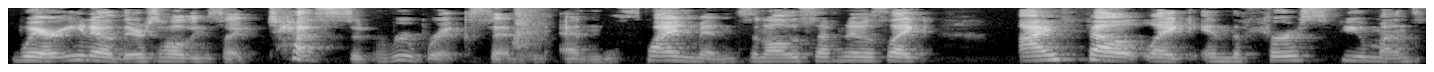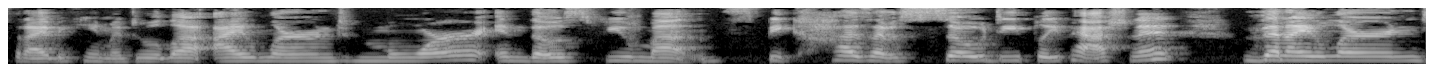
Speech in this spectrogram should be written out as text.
where you know there's all these like tests and rubrics and and assignments and all this stuff and it was like I felt like in the first few months that I became a doula, I learned more in those few months because I was so deeply passionate than I learned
